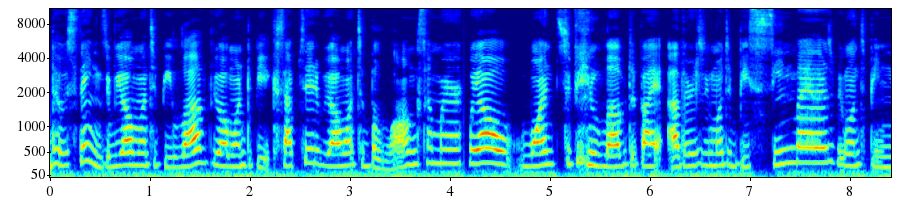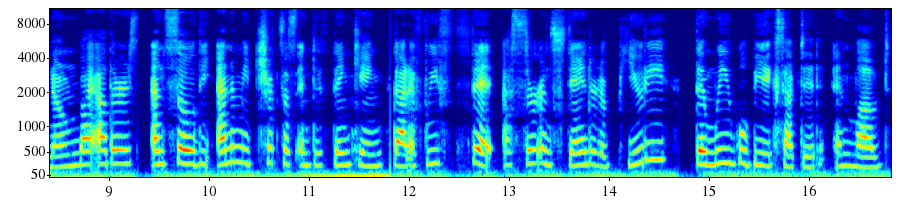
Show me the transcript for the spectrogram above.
those things. We all want to be loved. We all want to be accepted. We all want to belong somewhere. We all want to be loved by others. We want to be seen by others. We want to be known by others. And so the enemy tricks us into thinking that if we fit a certain standard of beauty, then we will be accepted and loved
